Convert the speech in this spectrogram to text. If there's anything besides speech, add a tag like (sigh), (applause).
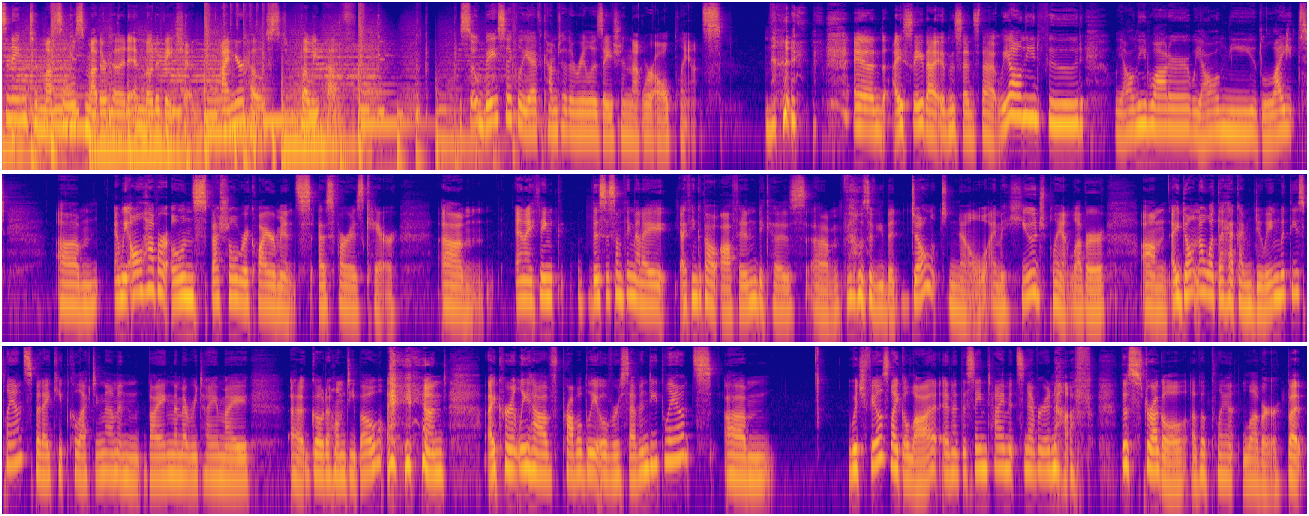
Listening to Muscles, Motherhood, and Motivation. I'm your host, Chloe Puff. So basically, I've come to the realization that we're all plants. (laughs) and I say that in the sense that we all need food, we all need water, we all need light, um, and we all have our own special requirements as far as care. Um, and I think this is something that I, I think about often because um, (laughs) for those of you that don't know, I'm a huge plant lover. Um, I don't know what the heck I'm doing with these plants, but I keep collecting them and buying them every time I uh, go to Home Depot. (laughs) and I currently have probably over 70 plants, um, which feels like a lot. And at the same time, it's never (laughs) enough. the struggle of a plant lover. But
